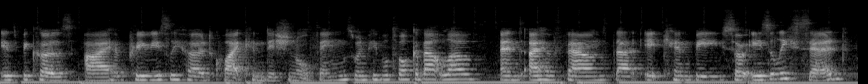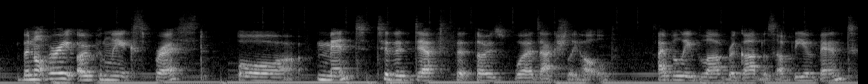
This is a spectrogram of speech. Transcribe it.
it's because I have previously heard quite conditional things when people talk about love and I have found that it can be so easily said but not very openly expressed or meant to the depth that those words actually hold. I believe love, regardless of the event,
